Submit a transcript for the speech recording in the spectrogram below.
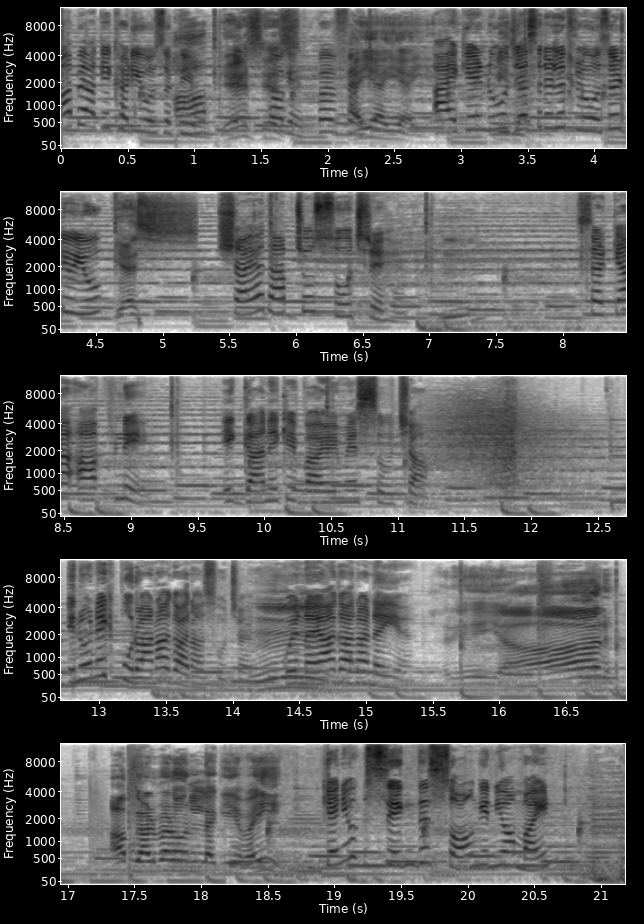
यहाँ पे आके खड़ी हो सकती हूँ। yes, yes. I can do just little closer to you शायद आप जो सोच रहे हैं हम्म। सर क्या आपने एक गाने के बारे में सोचा? इन्होंने एक पुराना गाना सोचा है कोई हम्म। नया गाना नहीं है। अरे यार अब गड़बड़ होने लगी है भाई। Can you sing this song in your mind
